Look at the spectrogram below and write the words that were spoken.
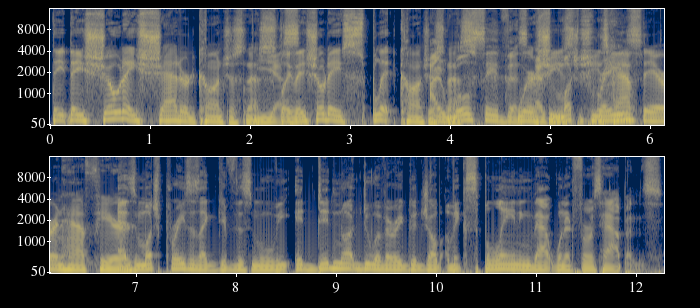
they they showed a shattered consciousness Yes. like they showed a split consciousness I will say this, where as she's much she's praise- half there and half here as much praise as I give this movie, it did not do a very good job of explaining that when it first happens.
